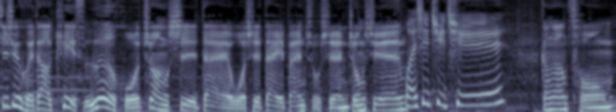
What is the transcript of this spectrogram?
继续回到 Kiss 乐活壮士带，我是代班主持人钟轩，我是曲曲。刚刚从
